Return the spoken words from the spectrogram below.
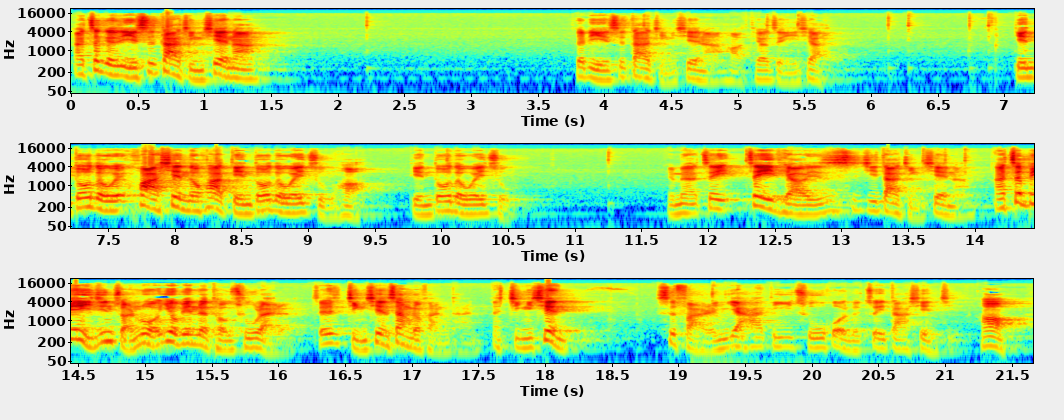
啊，这个也是大颈线啊。这里也是大颈线啊，哈，调整一下，点多的为画线的话，点多的为主哈，点多的为主，有没有？这这一条也是世纪大颈线啊，那这边已经转弱，右边的头出来了，这是颈线上的反弹。那颈线是法人压低出货的最大陷阱啊，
